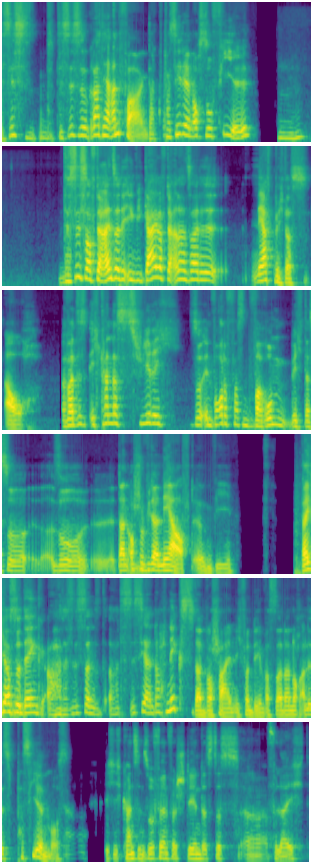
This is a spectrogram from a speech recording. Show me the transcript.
das ist, das ist so gerade der Anfang. Da passiert ja noch so viel. Mhm. Das ist auf der einen Seite irgendwie geil, auf der anderen Seite nervt mich das auch. Aber das, ich kann das schwierig so in Worte fassen, warum mich das so, so äh, dann auch schon wieder nervt irgendwie. Weil ich auch so denke, ah, das ist dann, ah, das ist ja doch nix dann wahrscheinlich von dem, was da dann noch alles passieren muss. Ich, ich kann es insofern verstehen, dass das äh, vielleicht,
